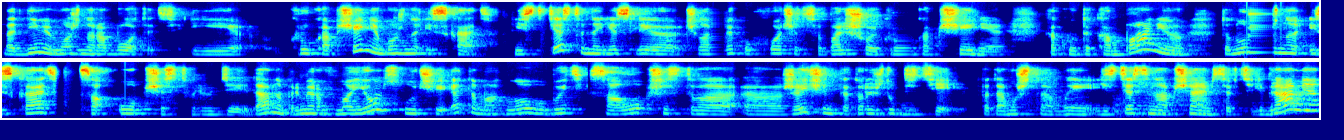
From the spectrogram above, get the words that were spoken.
Над ними можно работать. И круг общения можно искать. Естественно, если человеку хочется большой круг общения, какую-то компанию, то нужно искать сообщество людей. Да? Например, в моем случае это могло бы быть сообщество э, женщин, которые ждут детей, потому что мы, естественно, общаемся в Телеграме,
